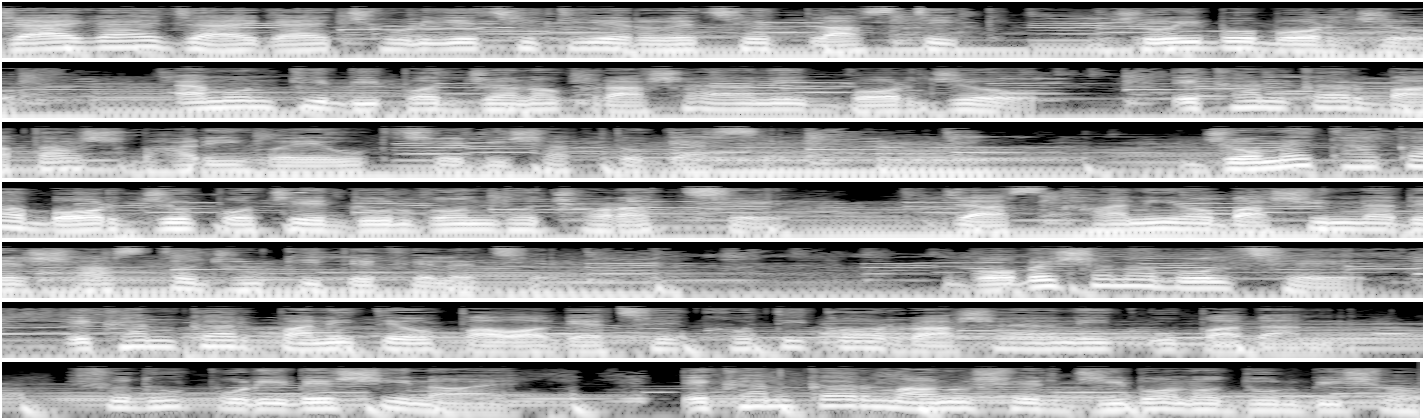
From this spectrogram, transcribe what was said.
জায়গায় জায়গায় ছড়িয়ে ছিটিয়ে রয়েছে প্লাস্টিক জৈব বর্জ্য, এমনকি বিপজ্জনক রাসায়নিক বর্জ্য এখানকার বাতাস ভারী হয়ে উঠছে বিষাক্ত গ্যাসে। জমে থাকা বর্জ্য পচে দুর্গন্ধ ছড়াচ্ছে, যা স্থানীয় বাসিন্দাদের স্বাস্থ্য ঝুঁকিতে ফেলেছে। গবেষণা বলছে, এখানকার পানিতেও পাওয়া গেছে ক্ষতিকর রাসায়নিক উপাদান, শুধু পরিবেশই নয়, এখানকার মানুষের জীবনও দুর্বিষহ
